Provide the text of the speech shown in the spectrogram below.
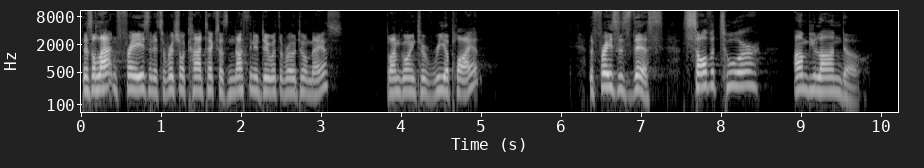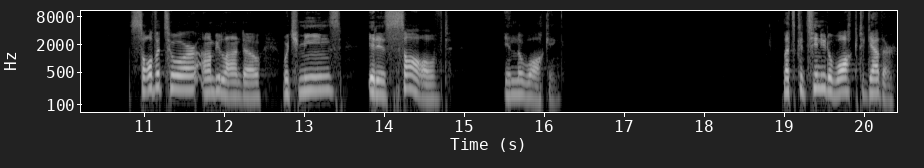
There's a Latin phrase in its original context has nothing to do with the road to Emmaus, but I'm going to reapply it. The phrase is this Solvitur ambulando. Solvitur ambulando, which means it is solved in the walking. Let's continue to walk together.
